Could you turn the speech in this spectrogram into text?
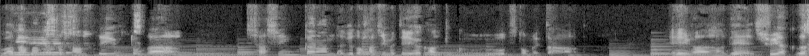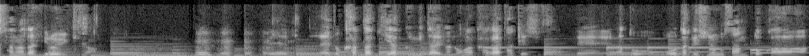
和田誠さんっていう人が、写真家なんだけど、初めて映画監督を務めた映画で、主役が真田広之さん。うん、うん、で、えっと、敵役みたいなのが加賀武史さんで、あと、大竹しのぶさんとか、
